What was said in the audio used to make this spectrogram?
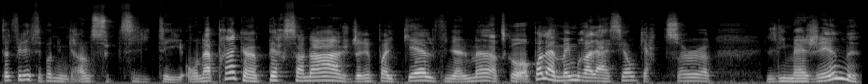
Todd Phillips, c'est pas d'une grande subtilité. On apprend qu'un personnage, je dirais pas lequel, finalement, en tout cas, a pas la même relation qu'Arthur l'imagine.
